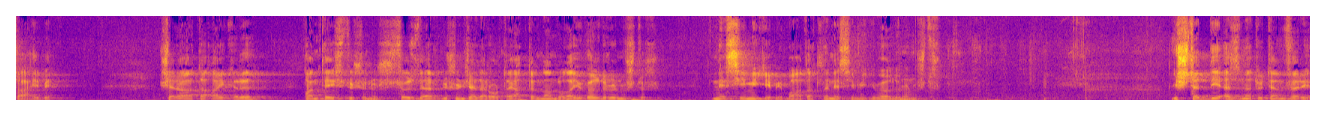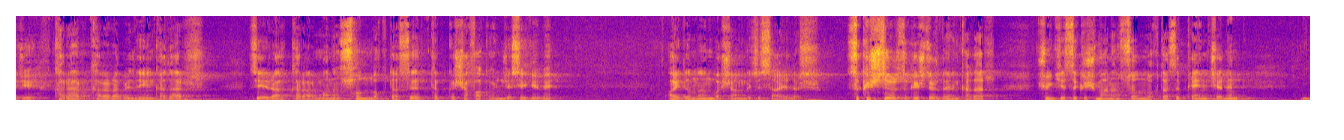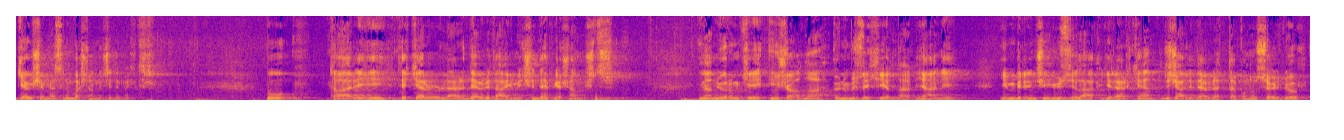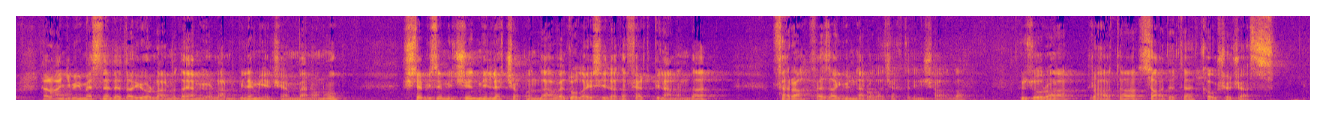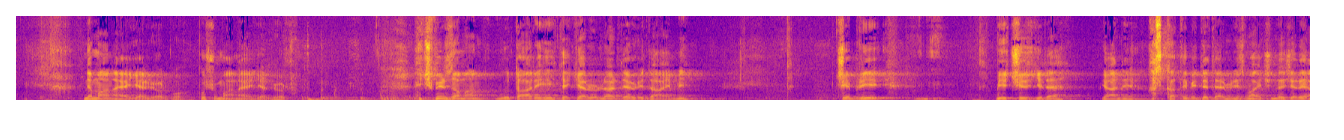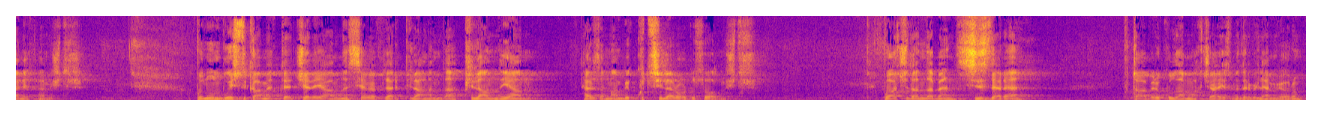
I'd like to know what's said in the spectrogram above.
sahibi. Şeriata aykırı panteist düşünür, sözler, düşünceler ortaya attığından dolayı öldürülmüştür. Nesimi gibi, Bağdatlı Nesimi gibi öldürülmüştür. İşteddi ezmetü tenferici, karar kararabildiğin kadar, zira kararmanın son noktası tıpkı şafak öncesi gibi aydınlığın başlangıcı sayılır. Sıkıştır sıkıştırdığın kadar, çünkü sıkışmanın son noktası pençenin gevşemesinin başlangıcı demektir. Bu tarihi tekerrürler devri daim içinde hep yaşanmıştır. İnanıyorum ki inşallah önümüzdeki yıllar yani 21. yüzyıla girerken Ricali Devlet de bunu söylüyor. Herhangi bir mesnede dayıyorlar mı dayamıyorlar mı bilemeyeceğim ben onu. İşte bizim için millet çapında ve dolayısıyla da fert planında ferah feza günler olacaktır inşallah. Huzura, rahata, saadete kavuşacağız. Ne manaya geliyor bu? Bu şu manaya geliyor. Hiçbir zaman bu tarihi tekerrürler devri daimi cebri bir çizgide yani kas katı bir determinizma içinde cereyan etmemiştir. Bunun bu istikamette cereyanını sebepler planında planlayan her zaman bir kutsiler ordusu olmuştur. Bu açıdan da ben sizlere bu tabiri kullanmak caiz midir bilemiyorum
